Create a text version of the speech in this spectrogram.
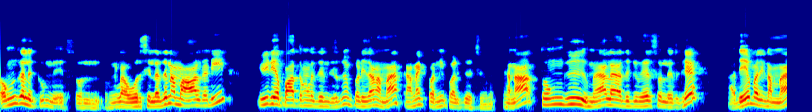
தொங்கலுக்கும் வேர் சொல். ஓகேங்களா ஒரு சிலது நம்ம ஆல்ரெடி வீடியோ பார்த்தவங்களுக்கு தெரிஞ்சிருக்கும். இப்படி தான் நம்ம கனெக்ட் பண்ணி படித்து வச்சுக்கணும். ஏன்னா தொங்கு மேலே அதுக்கு வேர் சொல் இருக்குது அதே மாதிரி நம்ம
